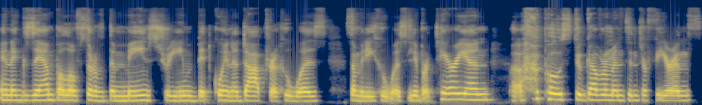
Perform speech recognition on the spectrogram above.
an example of sort of the mainstream Bitcoin adopter who was somebody who was libertarian, opposed to government interference,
